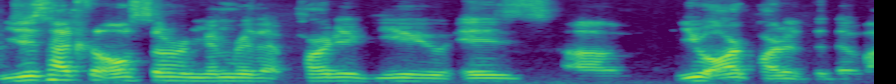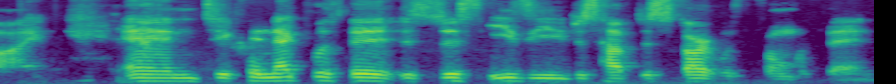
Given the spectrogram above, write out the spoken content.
you just have to also remember that part of you is um, you are part of the divine, and to connect with it is just easy. You just have to start with from within.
